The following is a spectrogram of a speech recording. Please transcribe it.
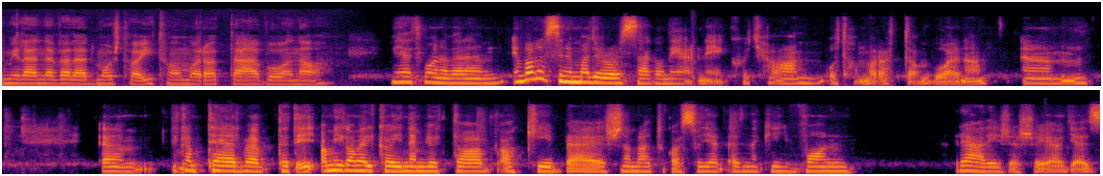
mi lenne veled most, ha itthon maradtál volna? Mi lett volna velem? Én valószínűleg Magyarországon élnék, hogyha otthon maradtam volna. Um, um, nekem terve, tehát amíg amerikai nem jött a, a képbe, és nem láttuk azt, hogy eznek így van reális esélye, hogy ez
